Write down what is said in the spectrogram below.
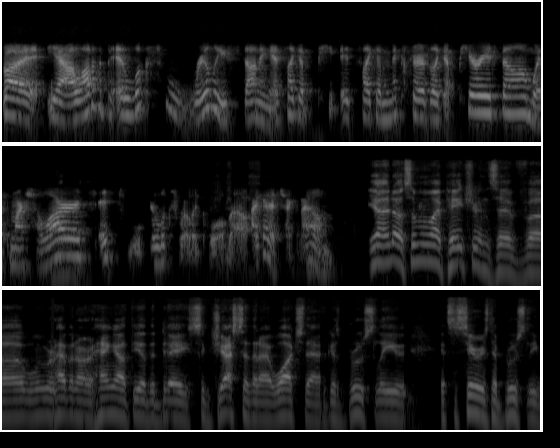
But yeah, a lot of the it looks really stunning. It's like a it's like a mixture of like a period film with martial arts. It's it looks really cool though. I gotta check it out. Yeah, I know. Some of my patrons have, uh, when we were having our hangout the other day, suggested that I watch that because Bruce Lee, it's a series that Bruce Lee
